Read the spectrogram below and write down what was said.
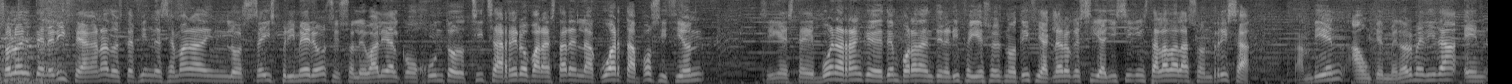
Solo el Tenerife ha ganado este fin de semana en los seis primeros y eso le vale al conjunto chicharrero para estar en la cuarta posición. Sigue este buen arranque de temporada en Tenerife y eso es noticia, claro que sí, allí sigue instalada la sonrisa. También, aunque en menor medida, en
